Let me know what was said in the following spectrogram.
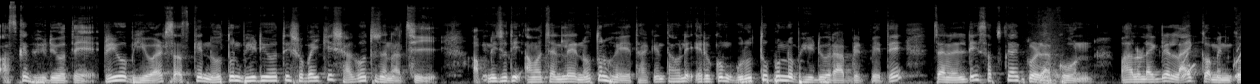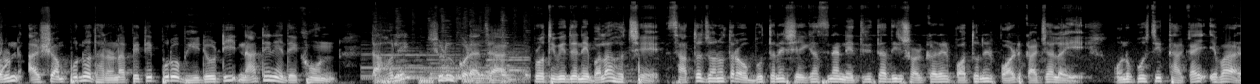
আজকে ভিডিওতে। প্রিয় ভিউয়ার্স আজকে নতুন ভিডিওতে সবাইকে স্বাগত জানাচ্ছি। আপনি যদি আমার চ্যানেলে নতুন হয়ে থাকেন, তাহলে এরকম গুরুত্বপূর্ণ ভিডিওর আপডেট পেতে চ্যানেলটি সাবস্ক্রাইব করে রাখুন। ভালো লাগলে লাইক কমেন্ট করুন আর সম্পূর্ণ ধারণা পেতে পুরো ভিডিওটি না টেনে দেখুন। তাহলে শুরু করা যাক। প্রতিবেদনে বলা হচ্ছে, ছাত্র জনতার অভ্যুত্থানে শেখ হাসিনার নেতৃত্বাধীন সরকারের পতনের পর কার্যালয়ে অনুপস্থিত থাকায় এবার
